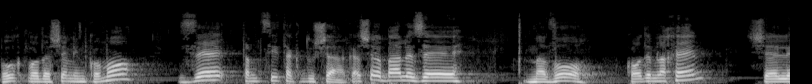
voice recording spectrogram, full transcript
ברוך כבוד השם ממקומו, זה תמצית הקדושה. כאשר בא לזה מבוא קודם לכן, של...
